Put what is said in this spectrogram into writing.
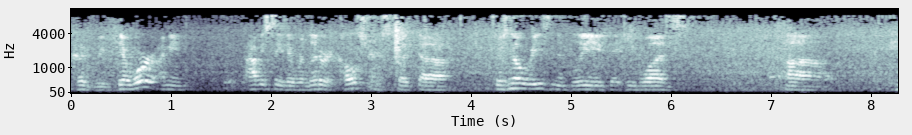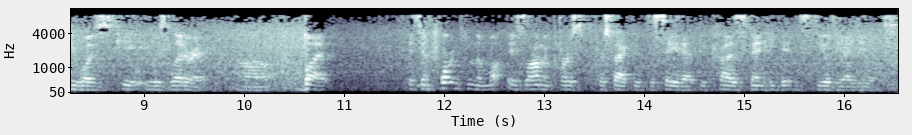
could read. There were. I mean, obviously there were literate cultures, but uh, there's no reason to believe that he was. Uh, he was he, he was literate, uh, but it's important from the Islamic pers- perspective to say that because then he didn't steal the ideas.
